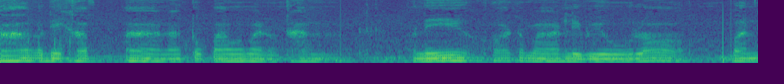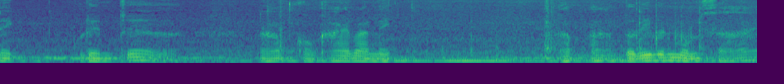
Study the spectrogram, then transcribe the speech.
ครับสวัสดีครับอ่านักตกปลามือใหม่ทุกท่าน วันนี้ก็จะมารีวิวลอกบานเน็กเรนเจอร์นะครับของค่ายบานเน็กครับอ่าตัวนี้เป็นหมุนซ้าย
